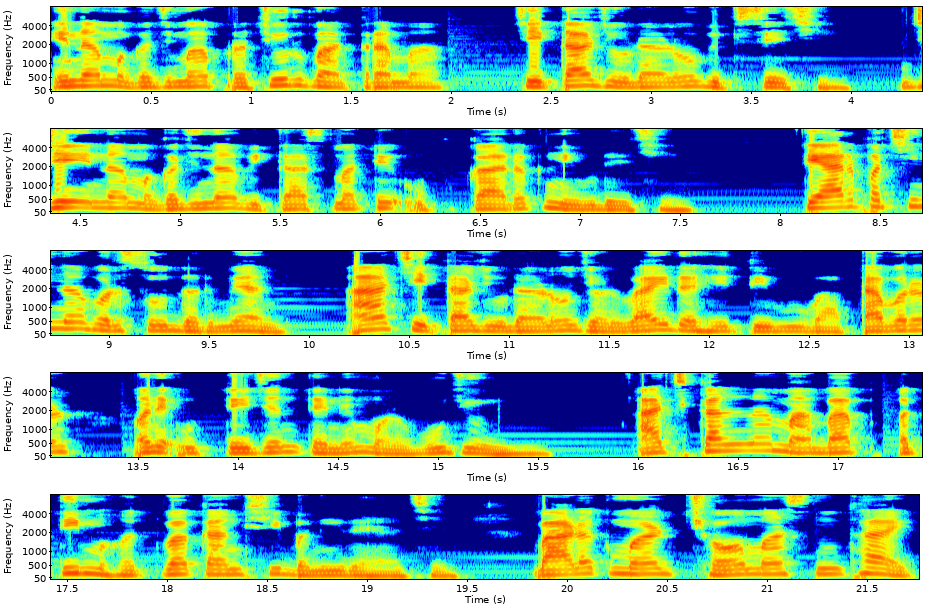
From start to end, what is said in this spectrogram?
એના મગજમાં પ્રચુર માત્રામાં ચેતા જોડાણો વિકસે છે, જે એના મગજના વિકાસ માટે ઉપકારક નીવડે છે. ત્યાર પછીના વર્ષો દરમિયાન આ ચેતા જોડાણો જળવાઈ રહે તેવું વાતાવરણ અને ઉત્તેજન તેને મળવું જોઈએ. આજકાલના મા બાપ અતિ મહત્વાકાંક્ષી બની રહ્યા છે. બાળક માંડ છ માસનું થાય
